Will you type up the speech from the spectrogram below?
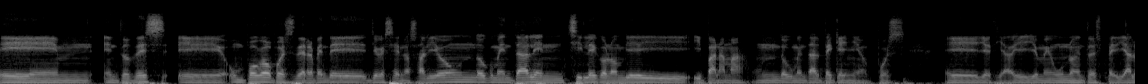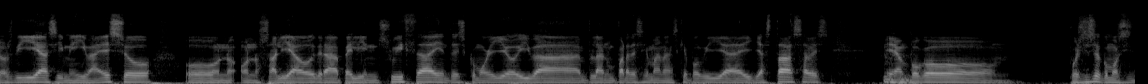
Eh, entonces, eh, un poco, pues de repente, yo qué sé, nos salió un documental en Chile, Colombia y, Panamá, un documental pequeño. Pues eh, yo decía, oye, yo me uno, entonces pedía los días y me iba a eso, o, o nos salía otra peli en Suiza y entonces como que yo iba en plan un par de semanas que podía y ya está, ¿sabes? Era un poco pues eso, como si,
